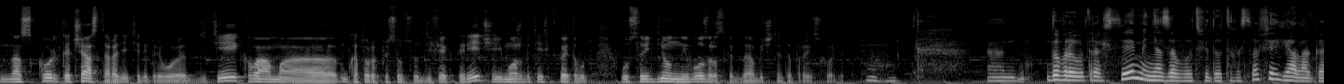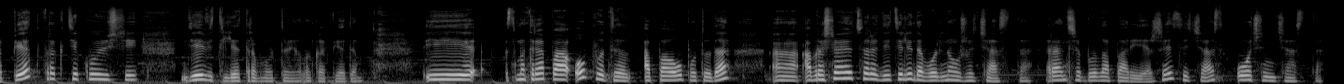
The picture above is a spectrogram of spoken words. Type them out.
насколько часто родители приводят детей к вам, а, у которых присутствуют дефекты речи, и, может быть, есть какой-то вот усредненный возраст, когда обычно это происходит? Э, доброе утро всем. Меня зовут Федотова Софья. Я логопед практикующий. 9 лет работаю логопедом. И смотря по опыту, а по опыту, да, обращаются родители довольно уже часто. Раньше было пореже, сейчас очень часто.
